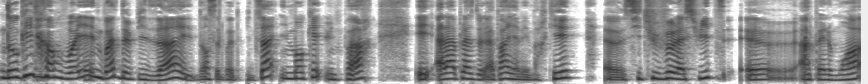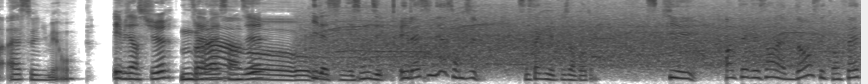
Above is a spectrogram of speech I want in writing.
Donc il a envoyé une boîte de pizza et dans cette boîte de pizza, il manquait une part et à la place de la part, il y avait marqué si tu veux la suite, appelle-moi à ce numéro. Et bien sûr, ça va sans dire, il a signé son deal. Et il a signé son deal. C'est ça qui est le plus important. Ce qui est intéressant là-dedans, c'est qu'en fait,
